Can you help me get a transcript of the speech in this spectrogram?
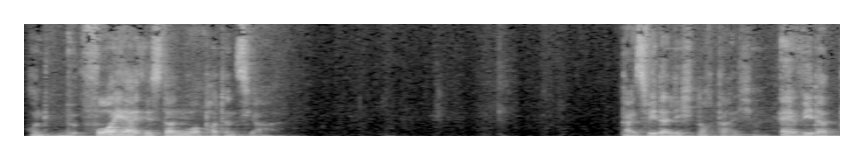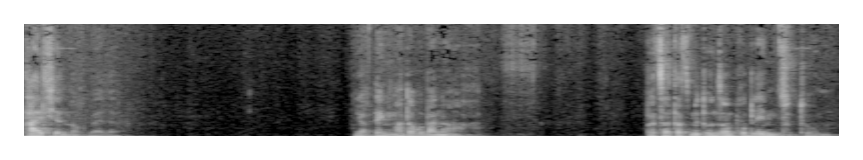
Und vorher ist da nur Potenzial. Da ist weder Licht noch Teilchen, äh, weder Teilchen noch Welle. Ja, denk mal darüber nach. Was hat das mit unseren Problemen zu tun?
